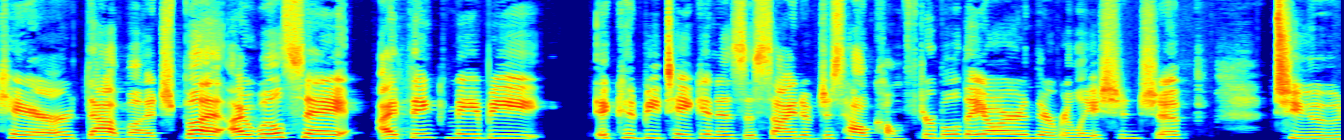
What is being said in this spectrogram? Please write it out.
care that much, but I will say I think maybe it could be taken as a sign of just how comfortable they are in their relationship to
